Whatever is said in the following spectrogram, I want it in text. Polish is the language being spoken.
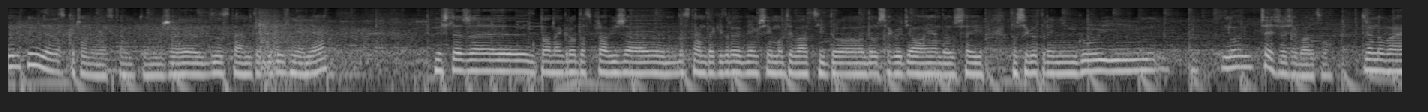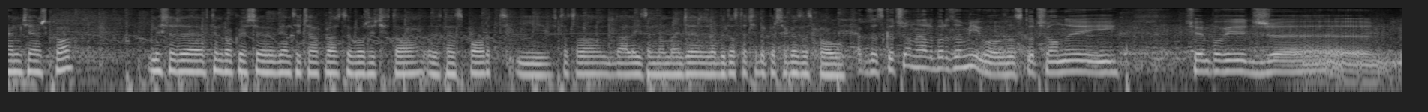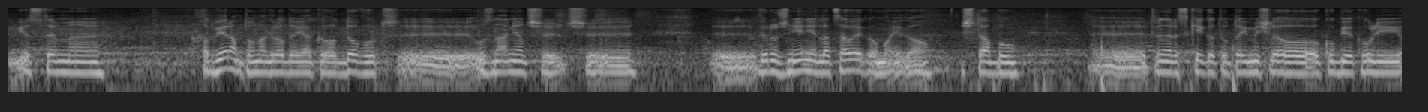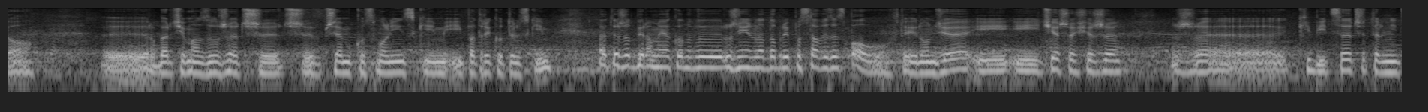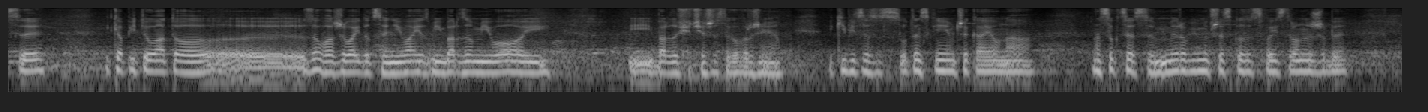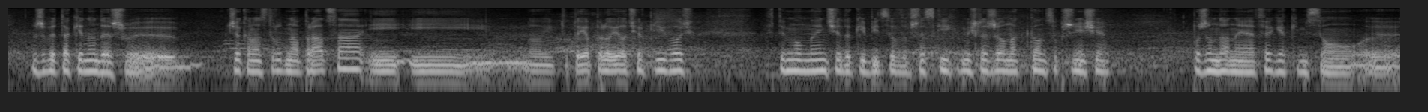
Mile zaskoczony jestem tym, że dostałem to wyróżnienie. Myślę, że ta nagroda sprawi, że dostałem takiej trochę większej motywacji do dalszego działania, dalszej, dalszego treningu i no, cieszę się bardzo. Trenowałem ciężko. Myślę, że w tym roku jeszcze więcej trzeba pracy włożyć w to, w ten sport i w to, co dalej ze mną będzie, żeby dostać się do pierwszego zespołu. Tak, zaskoczony, ale bardzo miło zaskoczony i chciałem powiedzieć, że jestem, e, odbieram tą nagrodę jako dowód e, uznania czy, czy e, wyróżnienie dla całego mojego sztabu e, trenerskiego. Tutaj myślę o, Kubie Kuli, o Robercie Mazurze, czy, czy Przemku Smolińskim i Patryku Tylskim, ale też odbieramy jako wyróżnienie dla dobrej postawy zespołu w tej rundzie i, i cieszę się, że, że kibice, czytelnicy i kapituła to zauważyła i doceniła. Jest mi bardzo miło i, i bardzo się cieszę z tego wyróżnienia. I kibice z, z utęsknieniem czekają na, na sukcesy. My robimy wszystko ze swojej strony, żeby, żeby takie nadeszły. Czeka nas trudna praca i, i, no i tutaj apeluję o cierpliwość w tym momencie do kibiców, do wszystkich. Myślę, że ona w końcu przyniesie pożądany efekt, jakim, są,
